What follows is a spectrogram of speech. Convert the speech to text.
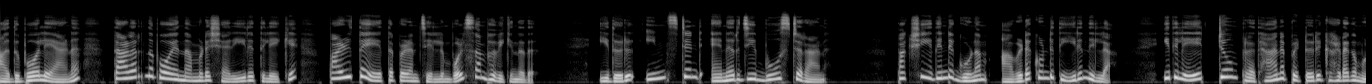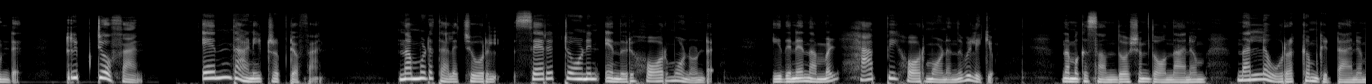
അതുപോലെയാണ് തളർന്നുപോയ നമ്മുടെ ശരീരത്തിലേക്ക് പഴുത്ത ഏത്തപ്പഴം ചെല്ലുമ്പോൾ സംഭവിക്കുന്നത്. ഇതൊരു ഇൻസ്റ്റന്റ് എനർജി ബൂസ്റ്ററാണ്. പക്ഷേ ഇതിന്റെ ഗുണം അവിടെ കൊണ്ട് തീരുന്നില്ല. ഇതിലേറ്റവും പ്രധാനപ്പെട്ട ഒരു ഘടകമുണ്ട് ട്രിപ്റ്റോഫാൻ. എന്താണ് ഈ ട്രിപ്റ്റോഫാൻ? നമ്മുടെ തലച്ചോറിൽ സെററ്റോണിൻ എന്നൊരു ഹോർമോണുണ്ട്. ഇതിനെ നമ്മൾ ഹാപ്പി ഹോർമോൺ എന്ന് വിളിക്കും. നമുക്ക് സന്തോഷം തോന്നാനും നല്ല ഉറക്കം കിട്ടാനും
